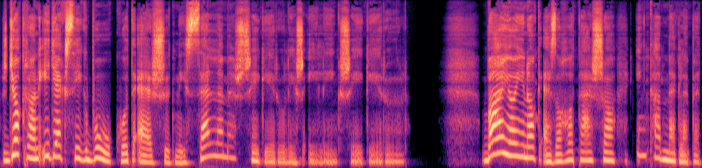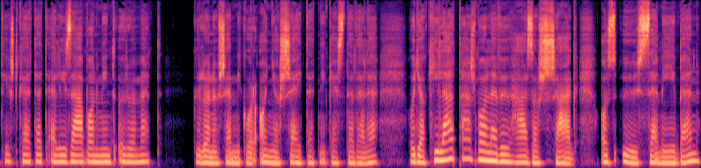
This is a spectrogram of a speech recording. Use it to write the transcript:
s gyakran igyekszik bókot elsütni szellemességéről és élénkségéről. Bájainak ez a hatása inkább meglepetést keltett Elizában, mint örömet, különösen mikor anyja sejtetni kezdte vele, hogy a kilátásban levő házasság az ő szemében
